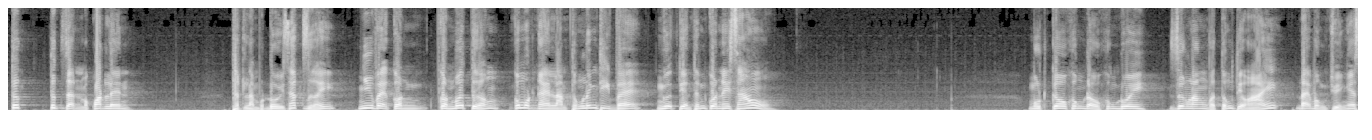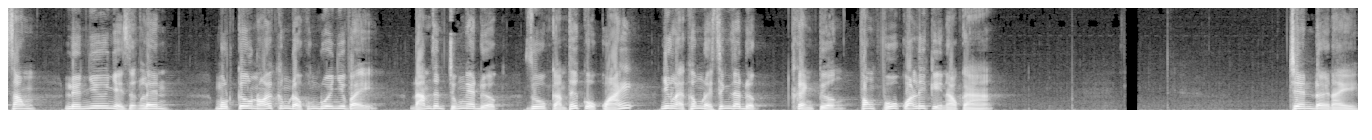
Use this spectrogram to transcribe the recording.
tức tức giận mà quát lên. Thật là một đôi rác dưới, như vậy còn còn mơ tưởng có một ngày làm thống lĩnh thị vệ, ngựa tiền thân quân hay sao? Một câu không đầu không đuôi, Dương Lăng và Tống Tiểu Ái, đại bồng chùy nghe xong, liền như nhảy dựng lên. Một câu nói không đầu không đuôi như vậy, đám dân chúng nghe được, dù cảm thấy cổ quái, nhưng lại không nảy sinh ra được cảnh tượng phong phú quá ly kỳ nào cả. Trên đời này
